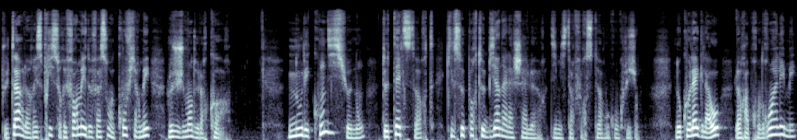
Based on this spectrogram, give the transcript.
Plus tard, leur esprit serait formé de façon à confirmer le jugement de leur corps. nous les conditionnons de telle sorte qu'ils se portent bien à la chaleur, dit Mr. Forster en conclusion. Nos collègues là-haut leur apprendront à l'aimer.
